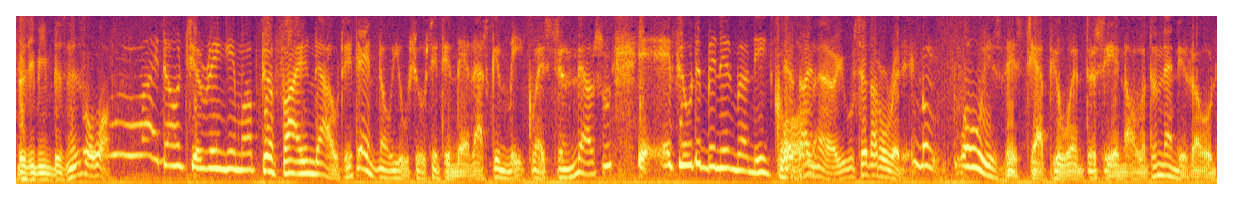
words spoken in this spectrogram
Does he mean business or what? Why don't you ring him up to find out? It ain't no use you sitting there asking me questions, Nelson. If you'd have been in when he called... Yes, I know. You said that already. Well, who is this chap you went to see in Allerton Any Road?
